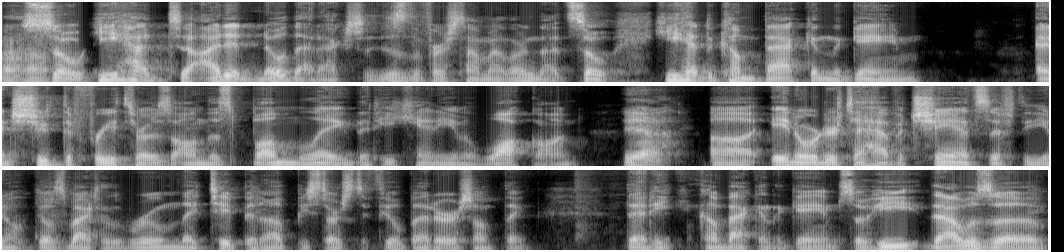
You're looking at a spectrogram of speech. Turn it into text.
Uh-huh. So he had to. I didn't know that actually. This is the first time I learned that. So he had to come back in the game and shoot the free throws on this bum leg that he can't even walk on yeah, uh, in order to have a chance if the, you know goes back to the room they tape it up he starts to feel better or something that he can come back in the game so he that was a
